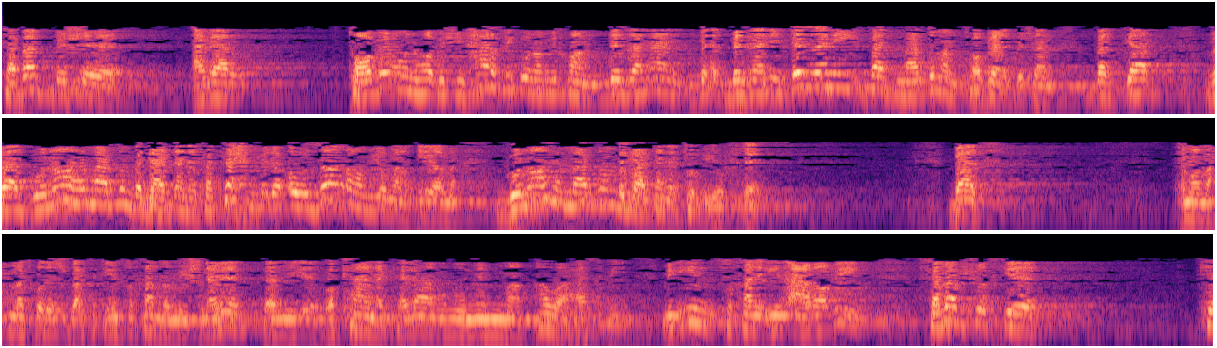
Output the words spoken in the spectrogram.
سبب بشه اگر تابع اونها بشی. حرفی که می‌خوان بزنن بزنی بزنی بعد مردم هم تابع بشن. و گناه مردم به گردن فتحمل اوزارهم یوم القیامه. گناه مردم به گردن تو بیفته. بعد امام احمد خودش وقتی که این سخن رو میشنوه میگه و کان کلامه مما قوا عزمی میگه این سخن این اعرابی سبب شد که که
